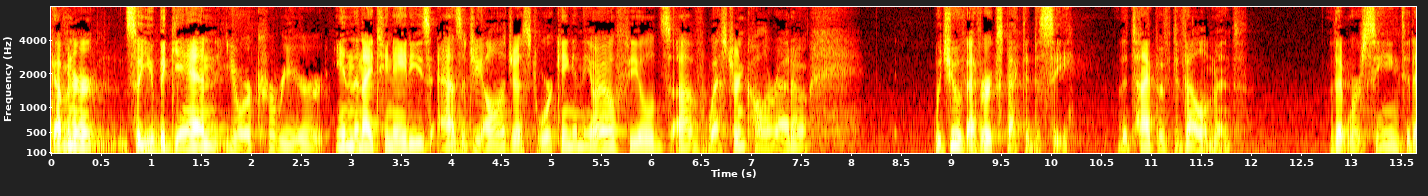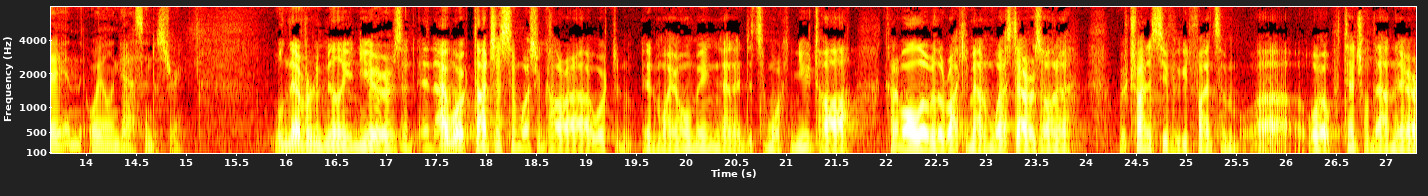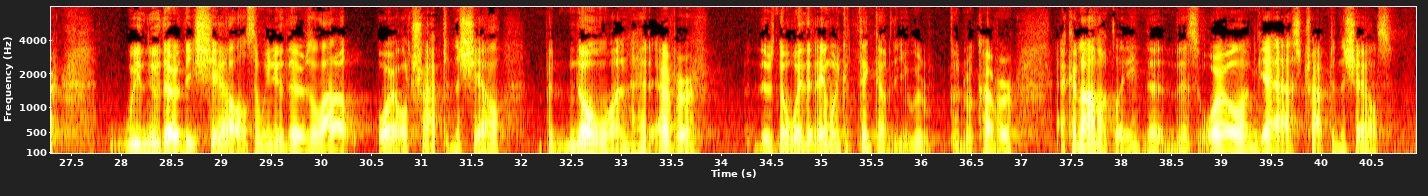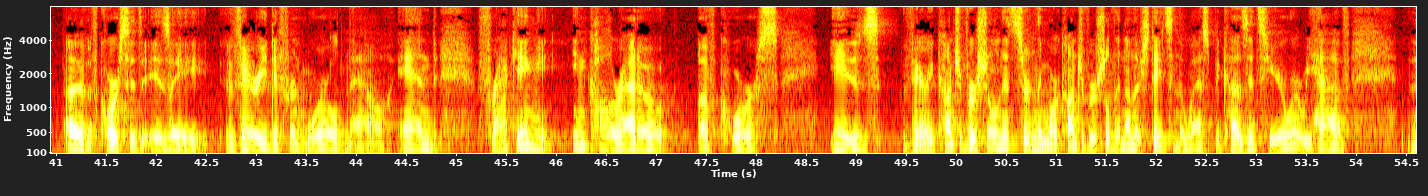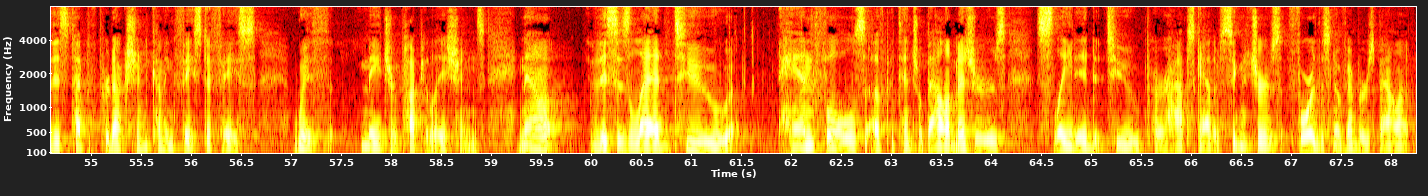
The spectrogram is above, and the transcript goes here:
Governor, so you began your career in the 1980s as a geologist working in the oil fields of western Colorado. Would you have ever expected to see the type of development that we're seeing today in the oil and gas industry? Well, never in a million years. And, and I worked not just in western Colorado, I worked in, in Wyoming and I did some work in Utah, kind of all over the Rocky Mountain West, Arizona. We were trying to see if we could find some uh, oil potential down there we knew there were these shales, and we knew there was a lot of oil trapped in the shale, but no one had ever. There's no way that anyone could think of that you could, could recover economically the, this oil and gas trapped in the shales. Uh, of course, it is a very different world now. And fracking in Colorado, of course, is very controversial. And it's certainly more controversial than other states in the West because it's here where we have this type of production coming face to face with major populations. Now, this has led to handfuls of potential ballot measures slated to perhaps gather signatures for this November's ballot.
